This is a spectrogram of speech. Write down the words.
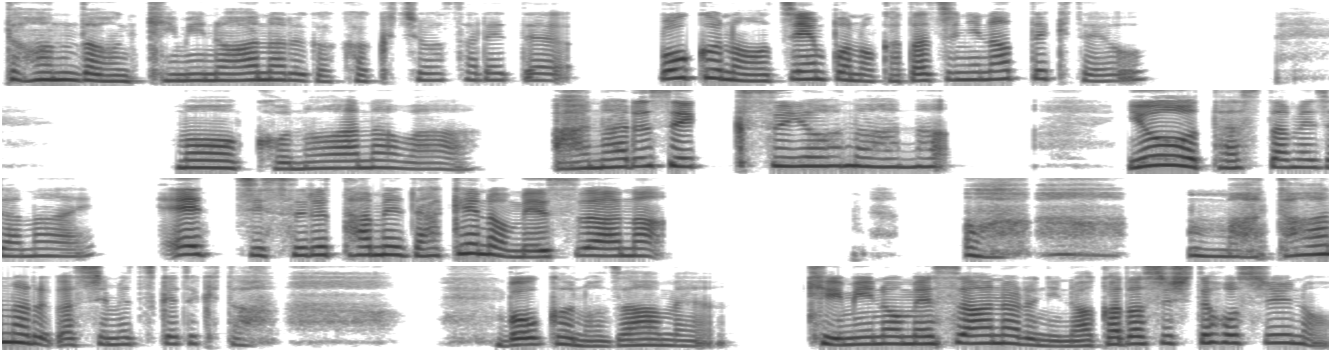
どんどん君のアナルが拡張されて、僕のおちんぽの形になってきたよ。もうこの穴は、アナルセックス用の穴。用を足すためじゃない。エッチするためだけのメス穴。またアナルが締め付けてきた。僕のザーメン、君のメスアナルに仲出ししてほしいの？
